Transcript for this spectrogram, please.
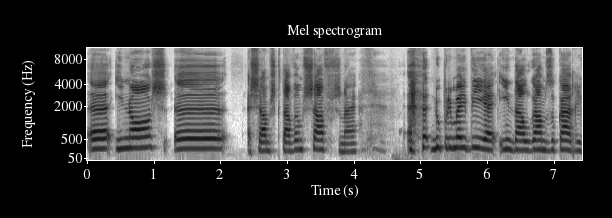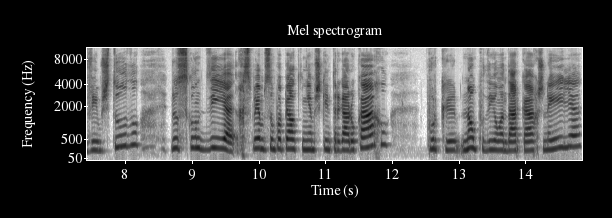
Uh, e nós achámos que estávamos chafos, não é? no primeiro dia ainda alugámos o carro e vimos tudo. No segundo dia recebemos um papel que tínhamos que entregar o carro porque não podiam andar carros na ilha.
